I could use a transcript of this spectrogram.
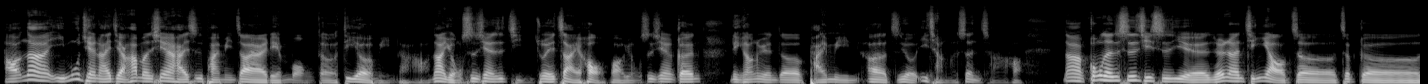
好，那以目前来讲，他们现在还是排名在联盟的第二名啊。那勇士现在是紧追在后，哈，勇士现在跟领航员的排名，呃，只有一场的胜差，哈。那工程师其实也仍然紧咬着这个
